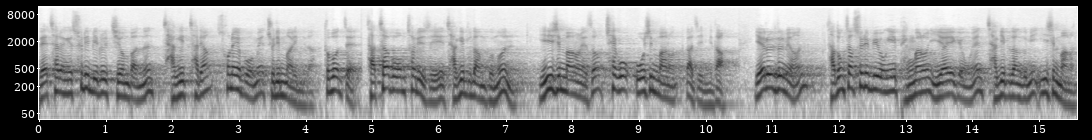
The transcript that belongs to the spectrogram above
내 차량의 수리비를 지원받는 자기 차량 손해보험의 줄임말입니다. 두 번째, 자차 보험 처리 시 자기 부담금은 20만 원에서 최고 50만 원까지입니다. 예를 들면 자동차 수리 비용이 100만 원 이하의 경우엔 자기 부담금이 20만 원,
